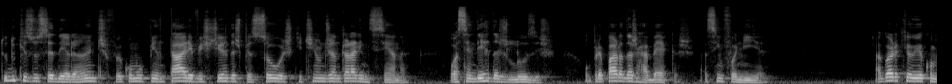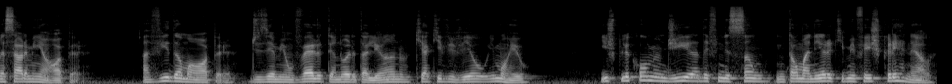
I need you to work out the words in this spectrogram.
Tudo o que sucedera antes foi como o pintar e vestir das pessoas que tinham de entrar em cena, o acender das luzes, o preparo das rabecas, a sinfonia. Agora que eu ia começar a minha ópera. A vida é uma ópera, dizia-me um velho tenor italiano que aqui viveu e morreu e explicou-me um dia a definição em tal maneira que me fez crer nela.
